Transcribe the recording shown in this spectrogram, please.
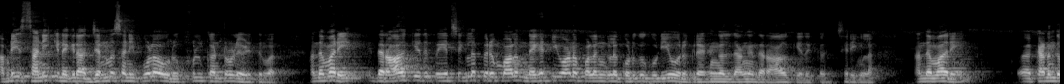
அப்படியே சனிக்கு கிடைக்கிறார் ஜென்ம சனி போல் ஒரு ஃபுல் கண்ட்ரோல் எடுத்துருவார். அந்த மாதிரி இந்த ராகு கேது பெயர்ச்சிகளை பெரும்பாலும் நெகட்டிவான பலன்களை கொடுக்கக்கூடிய ஒரு கிரகங்கள் தாங்க இந்த ராகுக்கேதுக்கள் சரிங்களா? அந்த மாதிரி கடந்த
